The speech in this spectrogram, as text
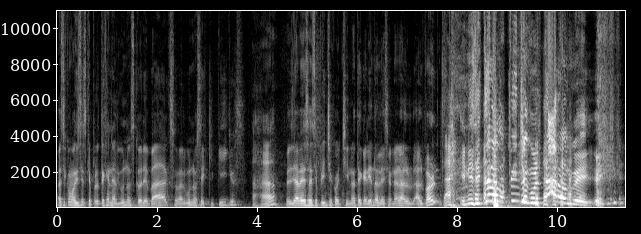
así como dices que protegen algunos corebacks o algunos equipillos, Ajá. pues ya ves a ese pinche cochinote queriendo lesionar al, al Burns. Ah. Y ni siquiera lo pinche multaron, güey.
